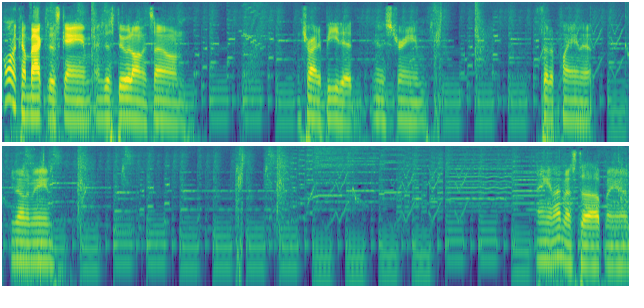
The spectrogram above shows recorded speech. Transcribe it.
I want to come back to this game and just do it on its own and try to beat it in a stream instead of playing it. You know what I mean? Dang it, I messed up, man.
